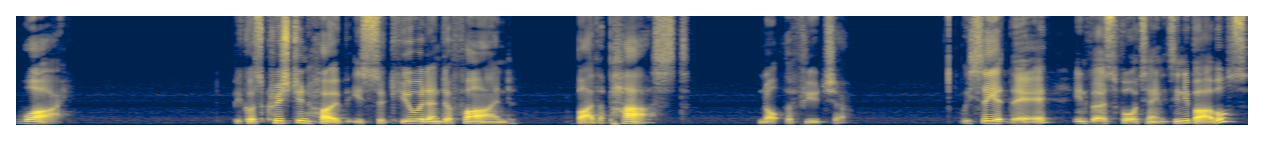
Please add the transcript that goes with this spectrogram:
Why? Because Christian hope is secured and defined by the past, not the future. We see it there in verse 14. It's in your Bibles.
